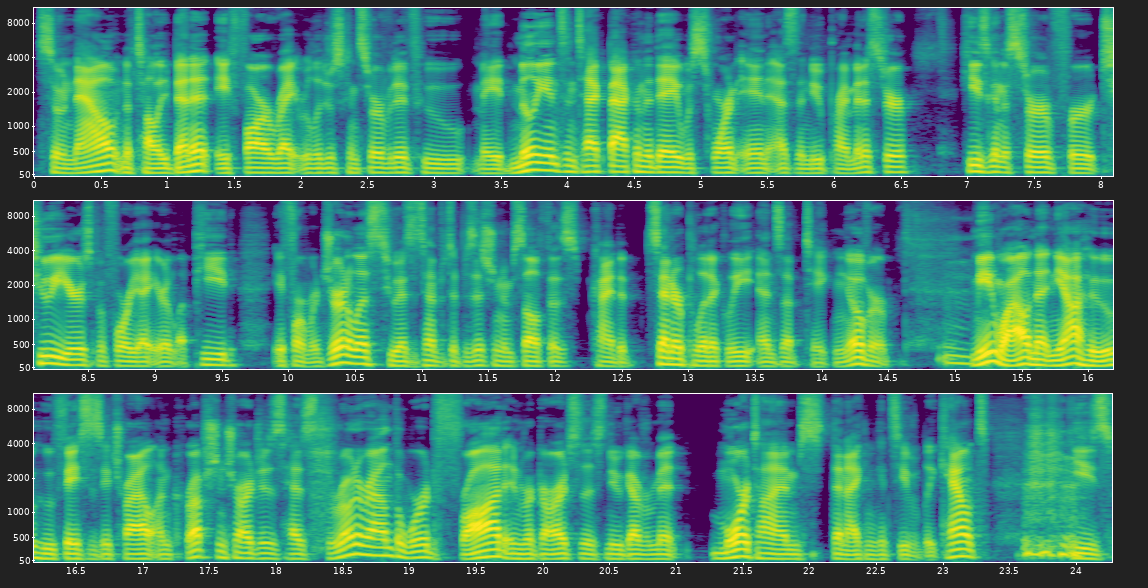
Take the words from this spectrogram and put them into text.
So now Naftali Bennett, a far right religious conservative who made millions in tech back in the day, was sworn in as the new prime minister. He's going to serve for two years before Yair Lapid, a former journalist who has attempted to position himself as kind of center politically, ends up taking over. Mm. Meanwhile, Netanyahu, who faces a trial on corruption charges, has thrown around the word fraud in regards to this new government more times than I can conceivably count. He's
